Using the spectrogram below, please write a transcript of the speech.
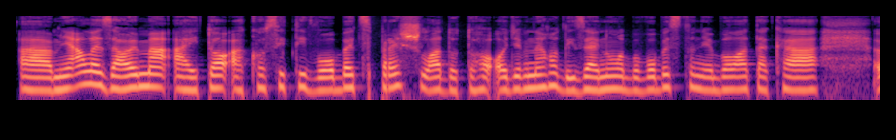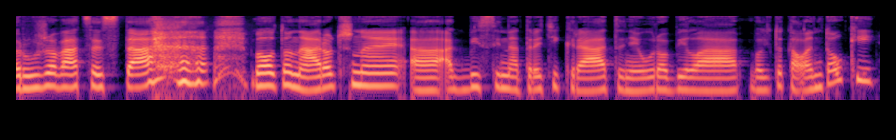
A mňa ale zaujíma aj to, ako si ty vôbec prešla do toho odevného dizajnu, lebo vôbec to nebola taká rúžová cesta. Bolo to náročné a ak by si na tretíkrát neurobila, boli to talentovky?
